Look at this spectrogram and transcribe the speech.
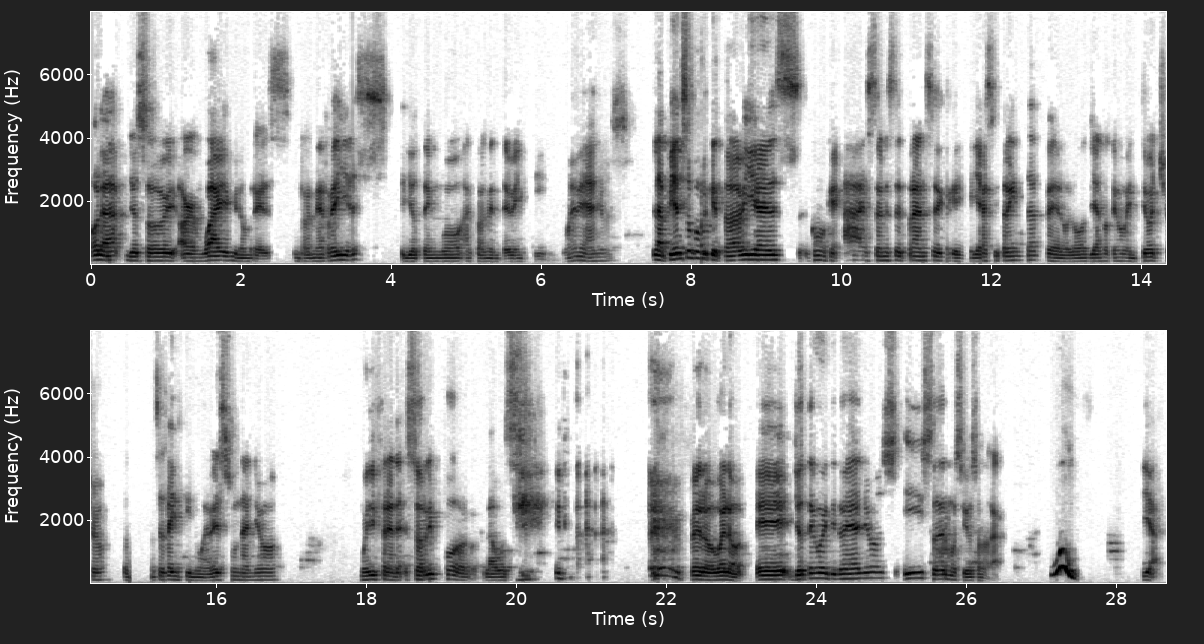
Hola, yo soy RMY, mi nombre es René Reyes y yo tengo actualmente 29 años. La pienso porque todavía es como que, ah, estoy en este trance que ya casi 30, pero luego ya no tengo 28, entonces 29 es un año muy diferente. Sorry por la voz. pero bueno, eh, yo tengo 29 años y soy de Hermosillo, Sonora. ¡Woo! Ya.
